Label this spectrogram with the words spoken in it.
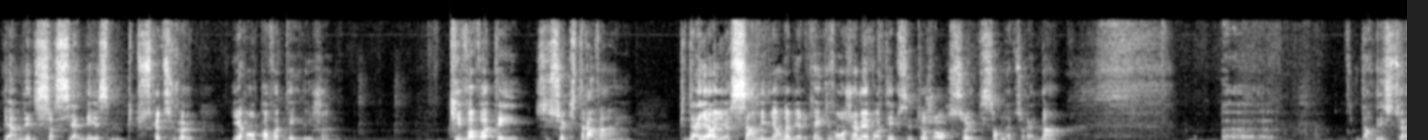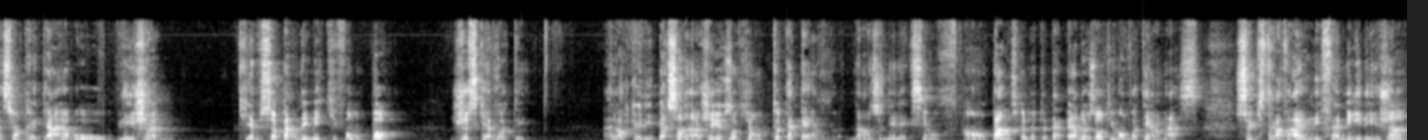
puis amener le socialisme, puis tout ce que tu veux, ils n'iront pas voter, les jeunes. Qui va voter? C'est ceux qui travaillent. Puis d'ailleurs, il y a 100 millions d'Américains qui ne vont jamais voter, puis c'est toujours ceux qui sont naturellement euh, dans des situations précaires ou les jeunes qui aiment ça parler, mais qui ne vont pas jusqu'à voter. Alors que les personnes âgées, eux autres, qui ont tout à perdre dans une élection, on pense qu'on a tout à perdre, eux autres, ils vont voter en masse. Ceux qui travaillent, les familles, les gens,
